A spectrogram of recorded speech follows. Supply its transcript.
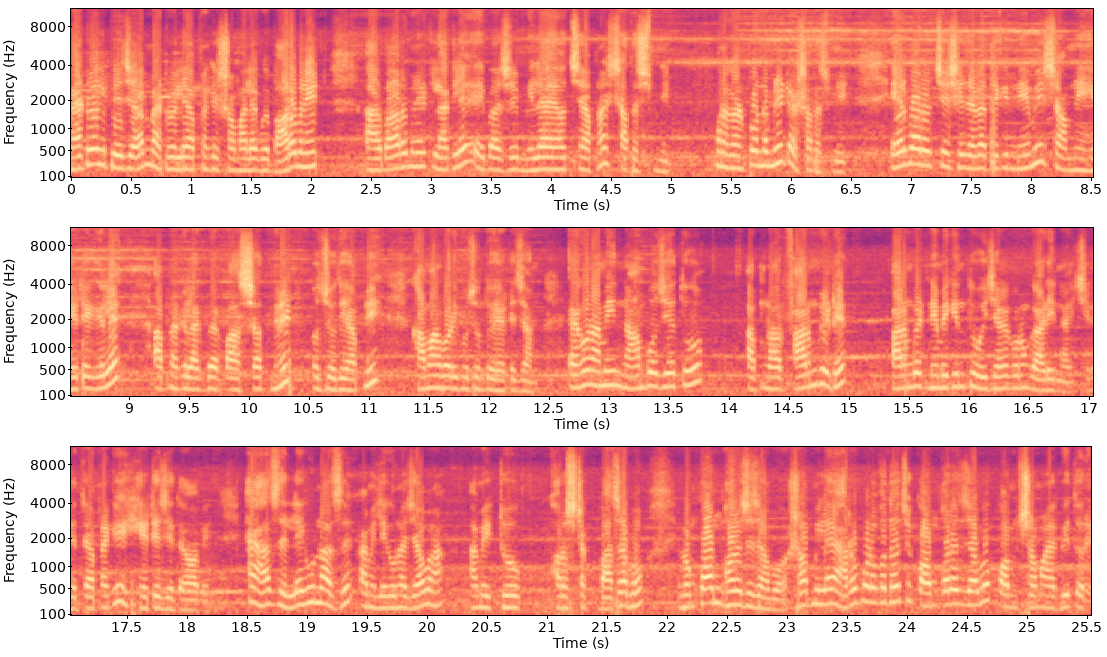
মেট্রো রেল পেয়ে যান মেট্রো রেলে আপনাকে সময় লাগবে বারো মিনিট। আর বারো মিনিট লাগলে এবার সে মিলায় হচ্ছে আপনার সাতাশ মিনিট। মনে করেন পনেরো মিনিট আর সাতাশ মিনিট। এরপর হচ্ছে সেই জায়গা থেকে নেমে সামনে হেঁটে গেলে আপনাকে লাগবে আর পাঁচ সাত মিনিট। যদি আপনি খামার বাড়ি পর্যন্ত হেঁটে যান। এখন আমি নামবো যেহেতু আপনার ফার্ম গেটে ফার্ম গেট নেমে কিন্তু ওই জায়গায় কোনো গাড়ি নাই, সেক্ষেত্রে আপনাকে হেঁটে যেতে হবে। হ্যাঁ আছে, লেগুন আছে, আমি লেগুনে যাব না আমি একটু খরচটা বাঁচাবো এবং কম খরচে যাব। সব মিলাই আরও বড় কথা হচ্ছে কম খরচে যাব কম সময়ের ভিতরে।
